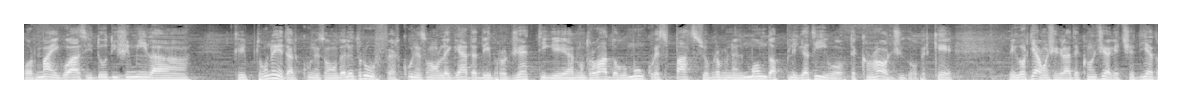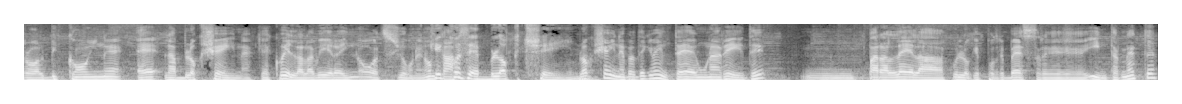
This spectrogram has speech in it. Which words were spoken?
ormai quasi 12.000 criptomonete, alcune sono delle truffe, alcune sono legate a dei progetti che hanno trovato comunque spazio proprio nel mondo applicativo, tecnologico, perché ricordiamoci che la tecnologia che c'è dietro al Bitcoin è la blockchain, che è quella la vera innovazione. Che tanto- cos'è blockchain? Blockchain praticamente è una rete mh, parallela a quello che potrebbe essere internet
